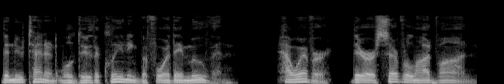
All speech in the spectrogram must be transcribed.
the new tenant will do the cleaning before they move in. However, there are several odd-on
